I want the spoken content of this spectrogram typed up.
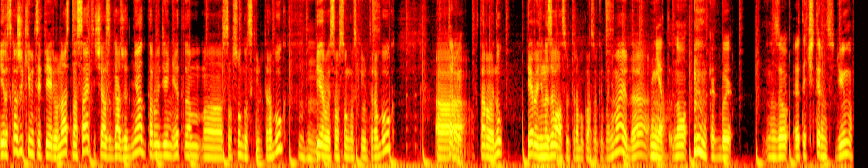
и расскажи, Ким, теперь у нас на сайте сейчас гаджет дня, второй день, это э, самсунговский ультрабук, угу. первый самсунговский ультрабук. Э, второй. Второй, ну, первый не назывался ультрабук, насколько я понимаю, да? Нет, ну, как бы это 14 дюймов.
